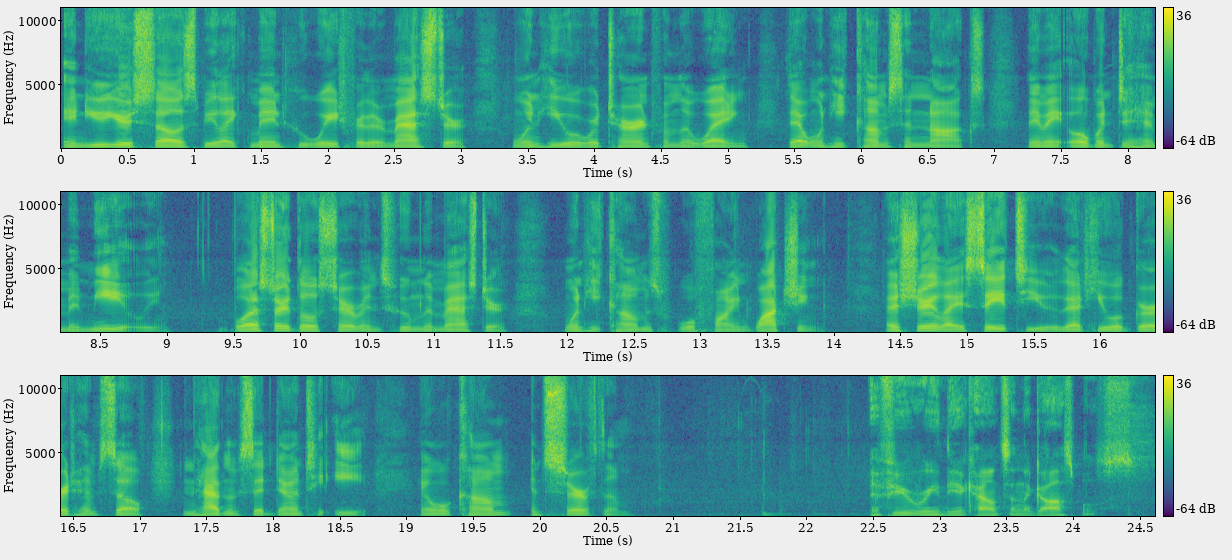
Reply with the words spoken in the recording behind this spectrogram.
and you yourselves be like men who wait for their master when he will return from the wedding, that when he comes and knocks, they may open to him immediately. Blessed are those servants whom the master, when he comes, will find watching. Assuredly I say to you that he will gird himself and have them sit down to eat, and will come and serve them. If you read the accounts in the Gospels,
